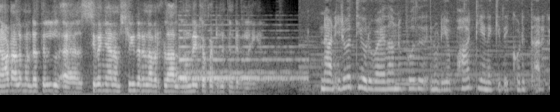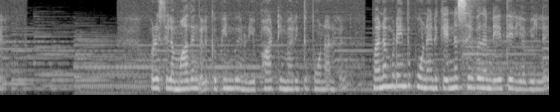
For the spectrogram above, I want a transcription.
நாடாளுமன்றத்தில் சிவஞானம் ஸ்ரீதரன் அவர்களால் முன்வைக்கப்பட்டிருக்கின்ற நிலையில். நான் இருபத்தி ஒரு வயதான போது என்னுடைய பாட்டி எனக்கு இதை கொடுத்தார்கள். ஒரு சில மாதங்களுக்கு பின்பு என்னுடைய பாட்டி மறித்து போனார்கள். மனமுடைந்து போன எனக்கு என்ன செய்வதென்றே தெரியவில்லை.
